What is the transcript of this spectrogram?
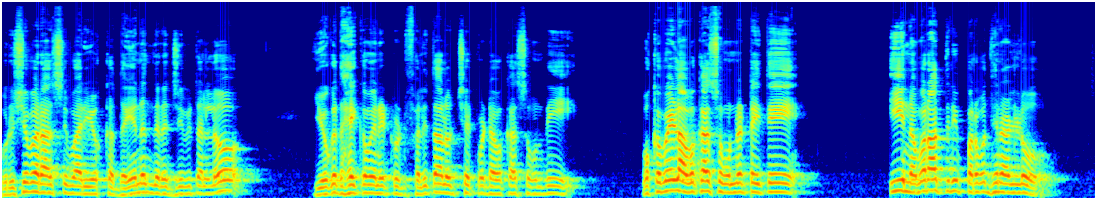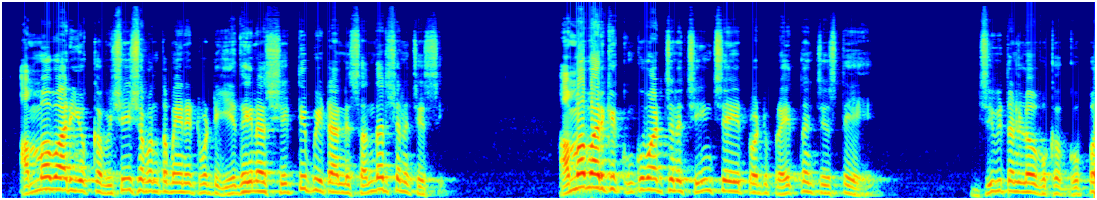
వృషభ రాశి వారి యొక్క దైనందిన జీవితంలో యోగదాయకమైనటువంటి ఫలితాలు వచ్చేటువంటి అవకాశం ఉంది. ఒకవేళ అవకాశం ఉన్నట్టయితే ఈ నవరాత్రి పర్వదినాల్లో అమ్మవారి యొక్క విశేషవంతమైనటువంటి ఏదైనా శక్తిపీఠాన్ని సందర్శన చేసి అమ్మవారికి కుంకుమార్చన చేయించేటువంటి ప్రయత్నం చేస్తే జీవితంలో ఒక గొప్ప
